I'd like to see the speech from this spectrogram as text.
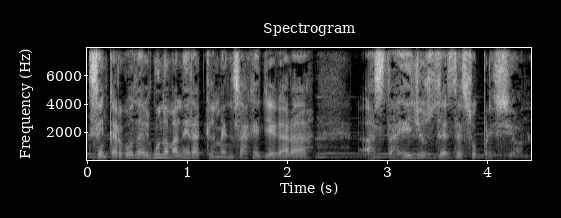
se encargó de alguna manera que el mensaje llegara hasta ellos desde su prisión.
